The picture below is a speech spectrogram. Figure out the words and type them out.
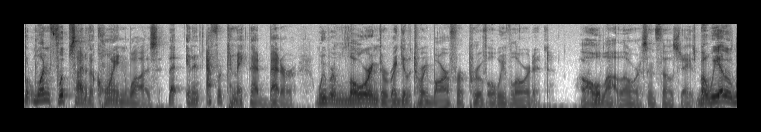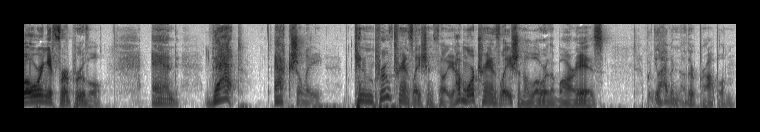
But one flip side of the coin was that in an effort to make that better, we were lowering the regulatory bar for approval. We've lowered it a whole lot lower since those days. But we are lowering it for approval. And that actually can improve translation failure. You have more translation the lower the bar is. But you'll have another problem,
